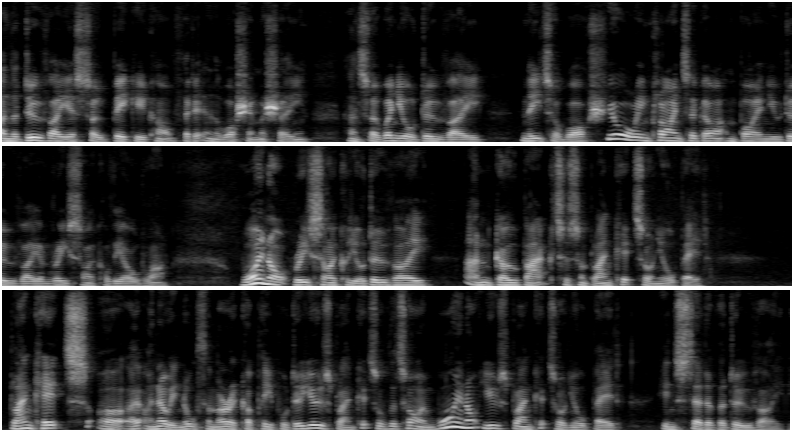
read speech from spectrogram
and the duvet is so big you can't fit it in the washing machine, and so when your duvet needs a wash, you're inclined to go out and buy a new duvet and recycle the old one. Why not recycle your duvet and go back to some blankets on your bed? Blankets, uh, I know in North America people do use blankets all the time. Why not use blankets on your bed instead of a duvet?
